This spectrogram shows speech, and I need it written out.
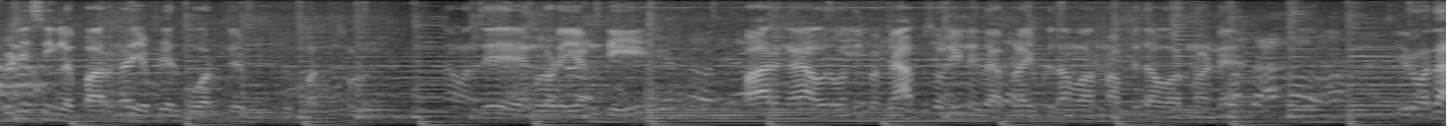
ஃபினிஷிங்கில் பாருங்கள் எப்படி இருக்குது ஒர்க்கு எப்படி பார்த்து சொல்லுங்கள் வந்து எங்களோட எம்டி பாருங்கள் அவர் வந்து இப்போ மேப் சொல்லின்னு இருக்கிறாப்புல இப்படி தான் வரணும் அப்படி தான் வரணும்னு. இவர் வந்து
